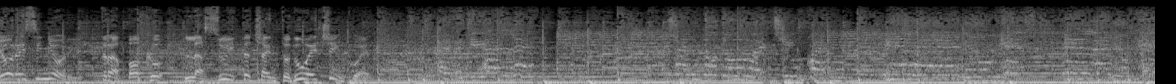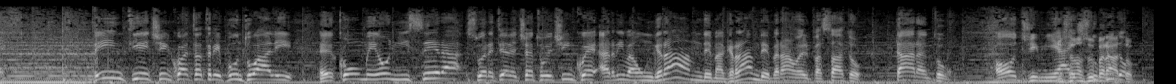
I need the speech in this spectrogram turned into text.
Signore e signori, tra poco la suite 102 e 5. 20 e 53 puntuali eh, come ogni sera su RTL 105 arriva un grande ma grande brano del passato Taranto oggi mi, Mi hai sono stupito. superato.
